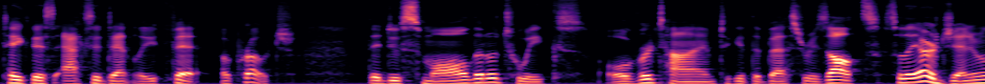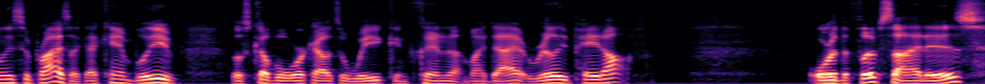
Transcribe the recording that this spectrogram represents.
take this accidentally fit approach. They do small little tweaks over time to get the best results. So they are genuinely surprised. Like, I can't believe those couple workouts a week and cleaning up my diet really paid off. Or the flip side is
